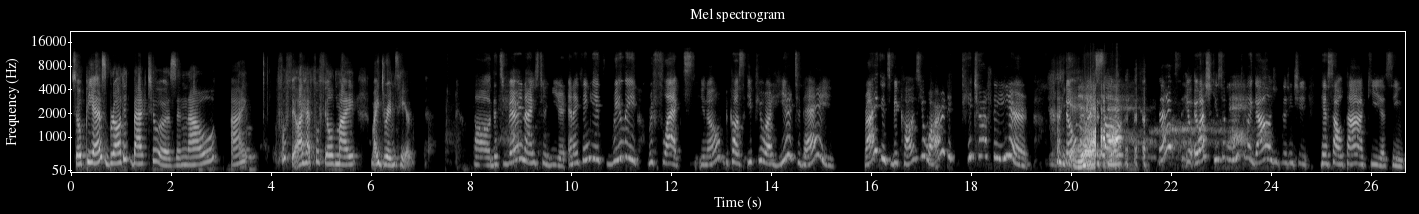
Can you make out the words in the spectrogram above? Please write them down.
So PES brought it back to us, and now I'm fulfill. I have fulfilled my my dreams here. Oh, that's very nice to hear. And I think it really reflects, you know, because if you are here today, right, it's because you are the teacher of the year. Então, yeah. só, né? eu, eu acho que isso é muito legal a gente ressaltar aqui, assim,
